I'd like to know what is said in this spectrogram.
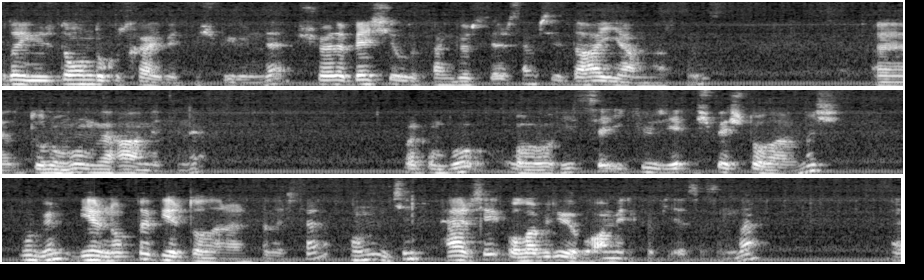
Bu da %19 kaybetmiş bir günde. Şöyle 5 yıllıktan gösterirsem siz daha iyi anlarsınız. Ee, durumun vehametini. Bakın bu o, hisse 275 dolarmış. Bugün 1.1 dolar arkadaşlar. Onun için her şey olabiliyor bu Amerika piyasasında. E,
